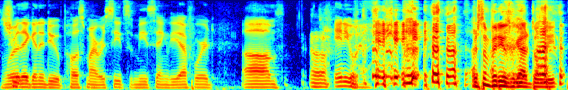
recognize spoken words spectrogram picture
what Shoot. are they gonna do? Post my receipts of me saying the f word? Um. Uh, Anyway. there's some videos we gotta delete.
